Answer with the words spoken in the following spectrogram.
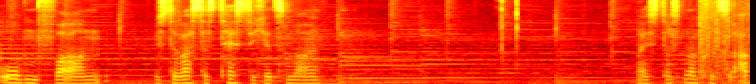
oben fahren. Wisst ihr was, das teste ich jetzt mal. Reiß das mal kurz ab.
